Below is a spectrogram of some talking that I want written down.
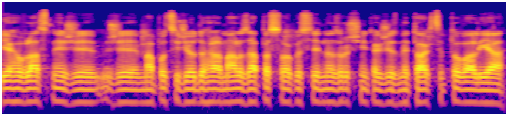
jeho vlastné, že, že má pocit, že odohral málo zápasov ako 17-ročný, takže sme to akceptovali a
